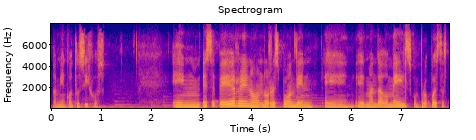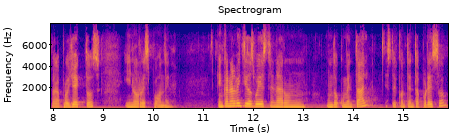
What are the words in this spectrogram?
también con tus hijos. En SPR no, responden, he mandado mails con propuestas para proyectos y no responden. En Canal 22 voy a estrenar un, documental, estoy contenta por eso,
